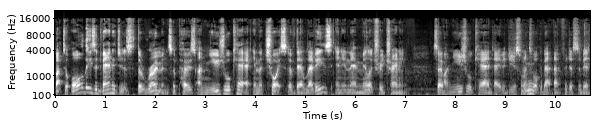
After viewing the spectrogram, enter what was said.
but to all these advantages, the Romans opposed unusual care in the choice of their levies and in their military training. So, unusual care. David, do you just want to talk about that for just a bit?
